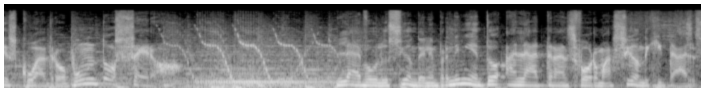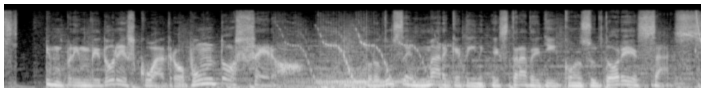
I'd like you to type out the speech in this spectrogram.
Emprendedores 4.0. La evolución del emprendimiento a la transformación digital. Emprendedores 4.0. Produce Marketing Strategy Consultores SaaS.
